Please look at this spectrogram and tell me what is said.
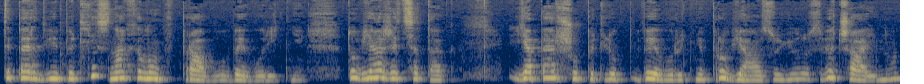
Тепер дві петлі з нахилом вправо виворітні. То в'яжеться так. Я першу петлю виворотню пров'язую, звичайно,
